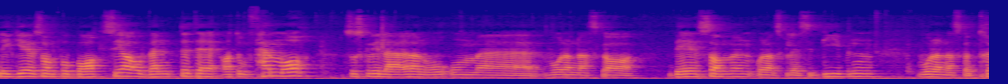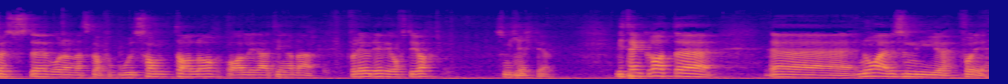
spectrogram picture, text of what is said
ligge sånn på baksida og vente til at om fem år så skal vi lære deg noe om eh, hvordan dere skal be sammen, hvordan dere skal lese Bibelen, hvordan dere skal trøste, hvordan dere skal få gode samtaler og alle de tingene der. For det er jo det vi ofte gjør som kirke. Vi tenker at eh, eh, nå er det så mye for dem.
